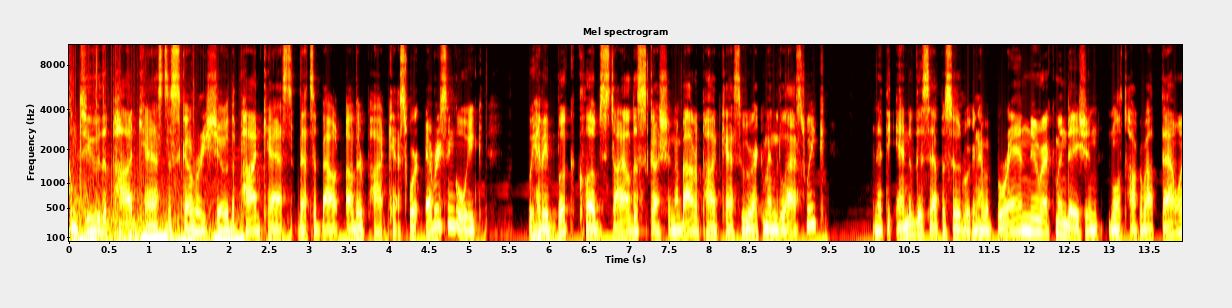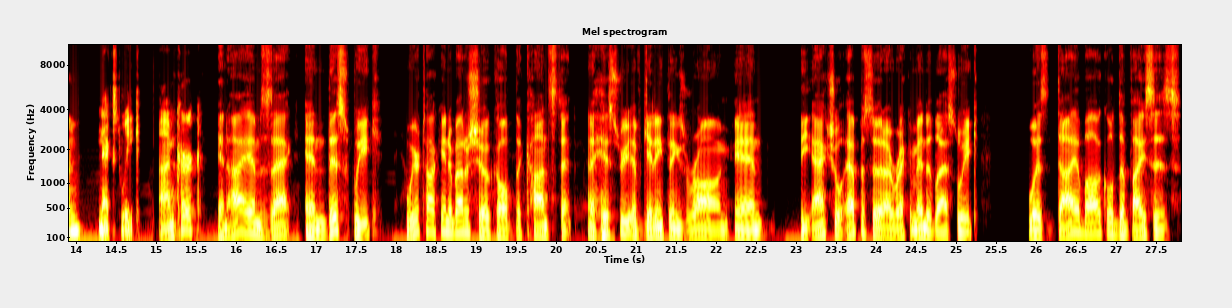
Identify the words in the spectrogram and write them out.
Welcome to the Podcast Discovery Show, the podcast that's about other podcasts, where every single week we have a book club style discussion about a podcast that we recommended last week. And at the end of this episode, we're going to have a brand new recommendation, and we'll talk about that one next week. I'm Kirk. And I am Zach. And this week, we're talking about a show called The Constant, a history of getting things wrong. And the actual episode I recommended last week was Diabolical Devices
